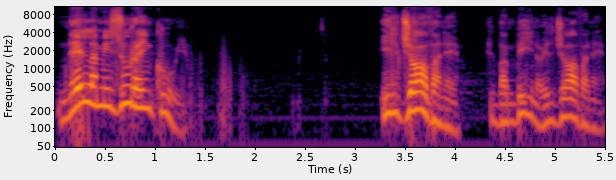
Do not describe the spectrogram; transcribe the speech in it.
nella misura in cui il giovane il bambino, il giovane,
